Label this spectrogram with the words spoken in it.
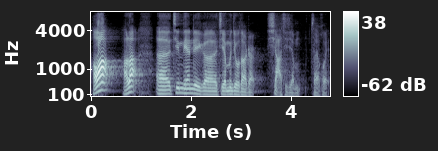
好吧？好了，呃，今天这个节目就到这儿，下期节目再会。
